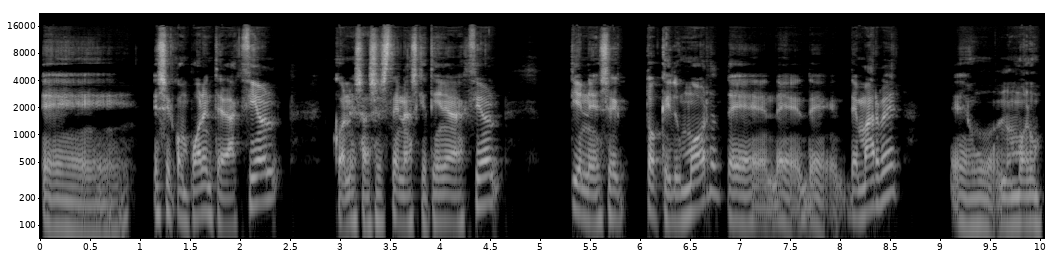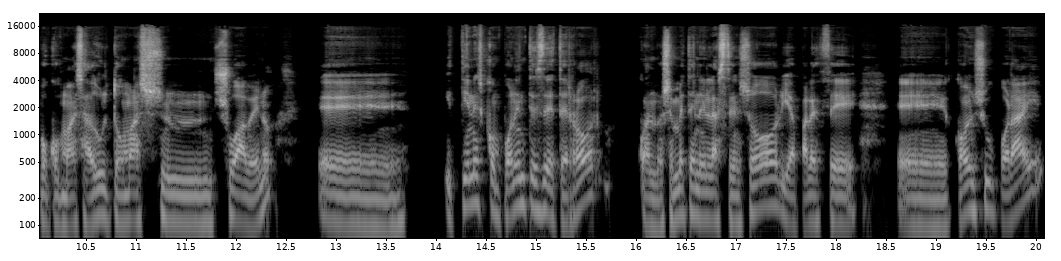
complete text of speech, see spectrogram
eh, ese componente de acción, con esas escenas que tiene acción, tiene ese toque de humor de, Marvel, eh, un humor un poco más adulto, más mm, suave, ¿no? Eh, y tienes componentes de terror cuando se mete en el ascensor y aparece eh, Konsu por ahí.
